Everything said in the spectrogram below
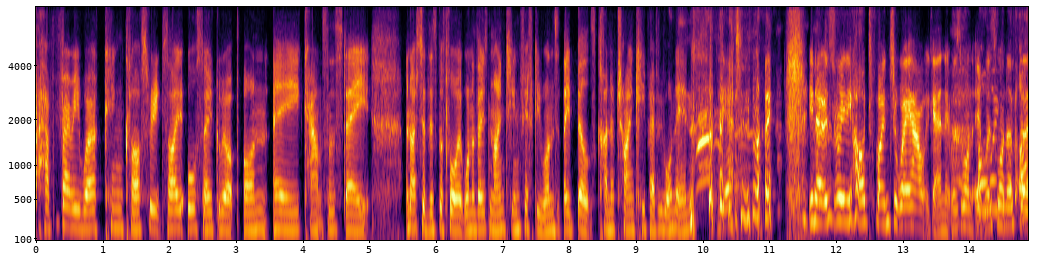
have very working class roots. I also grew up on a council estate. And I said this before, one of those 1950 ones that they built kind of try and keep everyone in. Yeah. like, you know, it's really hard to find your way out again. It was one it oh was one God. of those. I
